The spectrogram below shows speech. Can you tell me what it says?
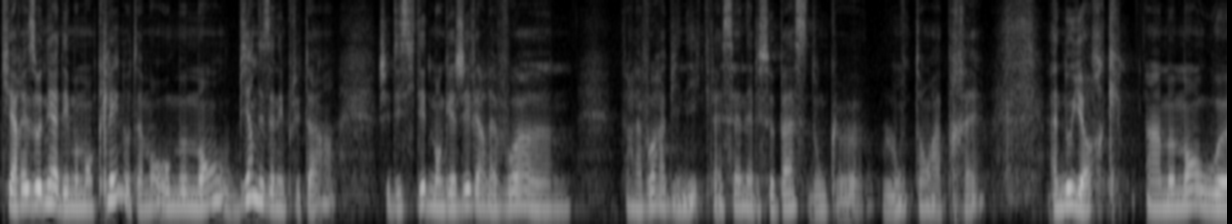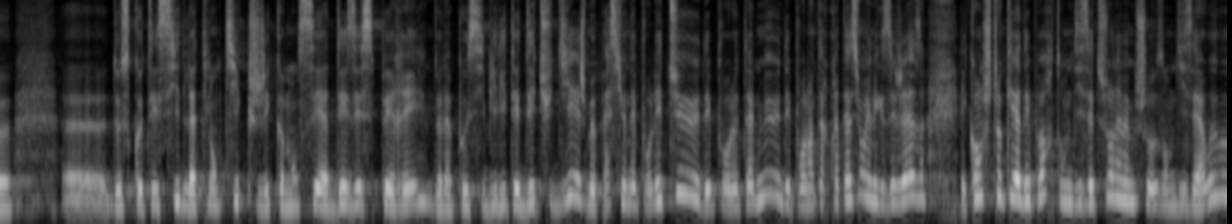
qui a résonné à des moments clés, notamment au moment où, bien des années plus tard, j'ai décidé de m'engager vers la voie, euh, vers la voie rabbinique. La scène, elle se passe donc euh, longtemps après, à New York, à un moment où, euh, de ce côté-ci de l'Atlantique, j'ai commencé à désespérer de la possibilité d'étudier. Je me passionnais pour l'étude et pour le Talmud et pour l'interprétation et l'exégèse. Et quand je toquais à des portes, on me disait toujours la même chose. On me disait ah oui oui,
